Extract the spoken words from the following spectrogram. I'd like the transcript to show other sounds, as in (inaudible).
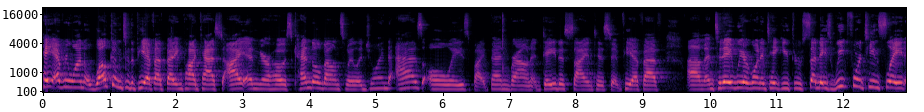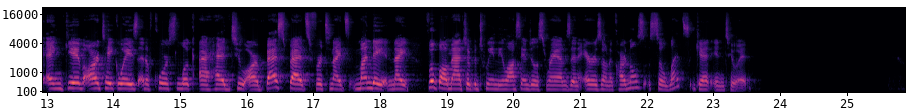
Hey everyone, welcome to the PFF Betting Podcast. I am your host, Kendall Valenzuela, joined as always by Ben Brown, data scientist at PFF. Um, and today we are going to take you through Sunday's Week 14 slate and give our takeaways and, of course, look ahead to our best bets for tonight's Monday night football matchup between the Los Angeles Rams and Arizona Cardinals. So let's get into it.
